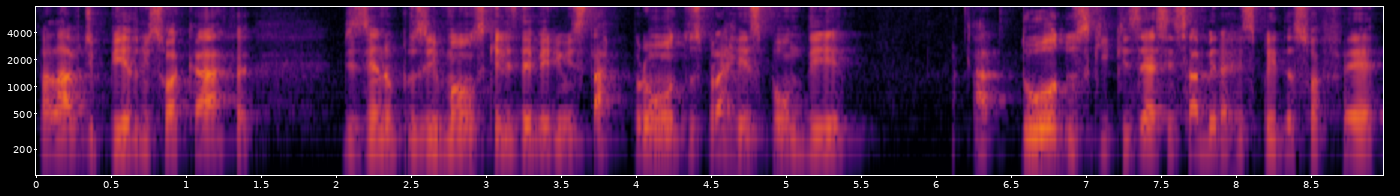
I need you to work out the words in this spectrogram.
palavra de Pedro em sua carta, dizendo para os irmãos que eles deveriam estar prontos para responder a todos que quisessem saber a respeito da sua fé.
